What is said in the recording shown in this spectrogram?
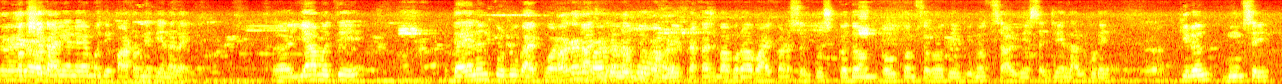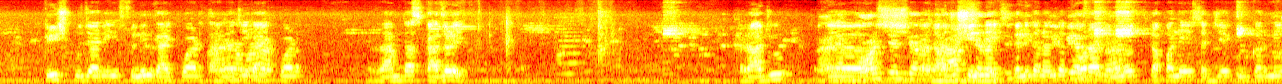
पक्ष कार्यालयामध्ये पाठवण्यात येणार आहे. यामध्ये दयानंद कोंडू गायकवाड राजेंद्र नामदेव. कांबळे प्रकाश बाबूराव गायकवाड संतोष कदम गौतम सरोदे विनोद साळवे संजय लालगुडे किरण मुंगसे क्रिश पुजारी सुनील गायकवाड तानाजी गायकवाड रामदास काजळे राजू राजू शिंदे दलितानंद थोरात? विनोद टपाले संजय कुलकर्णी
